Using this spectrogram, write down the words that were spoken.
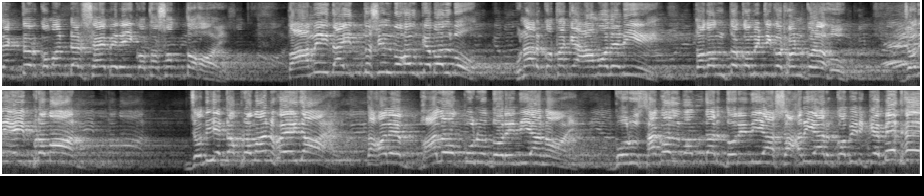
সেক্টর কমান্ডার সাহেবের এই কথা সত্য হয়, তো আমি দায়িত্বশীল মহলকে বলব ওনার কথাকে আমলে নিয়ে তদন্ত কমিটি গঠন করা হোক। যদি এই প্রমাণ যদি এটা প্রমাণ হয়ে যায়, তাহলে ভালো কোনো দড়ি দিয়া নয়। গরু ছাগল বন্দার দড়ি দিয়া শাহরিয়ার কবিরকে বেঁধে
